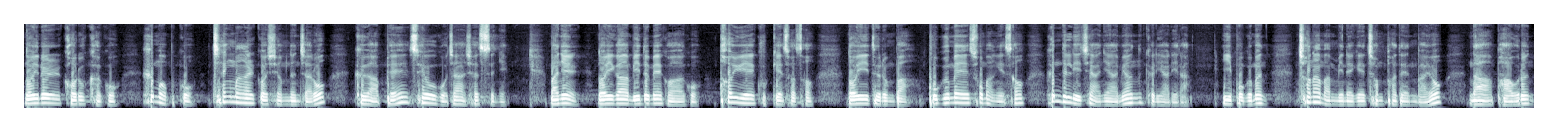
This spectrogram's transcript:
너희를 거룩하고 흠없고 책망할 것이 없는 자로 그 앞에 세우고자 하셨으니 만일 너희가 믿음에 거하고 터 위에 굳게 서서 너희 들은 바 복음의 소망에서 흔들리지 아니하면 그리하리라 이 복음은 천하 만민에게 전파된 바요 나 바울은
